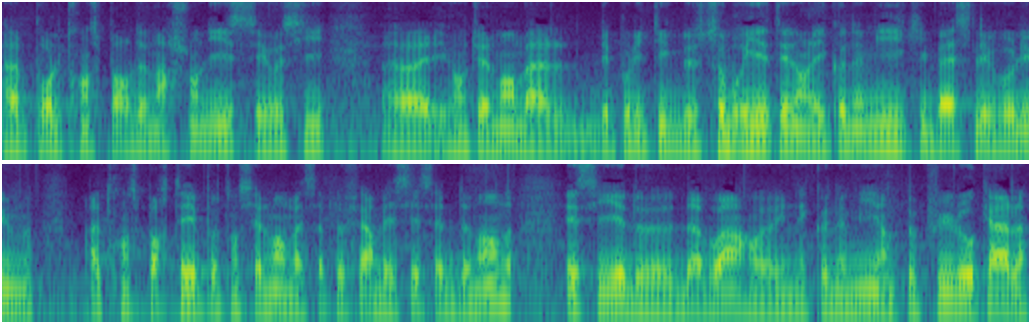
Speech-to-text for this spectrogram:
Euh, pour le transport de marchandises, c'est aussi euh, éventuellement bah, des politiques de sobriété dans l'économie qui baissent les volumes à transporter. Potentiellement, bah, ça peut faire baisser cette demande. Essayer d'avoir une économie un peu plus locale,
